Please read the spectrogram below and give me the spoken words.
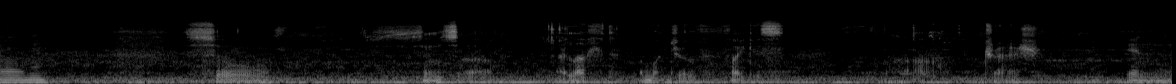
Um, so, since uh, I left a bunch of ficus uh, trash in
